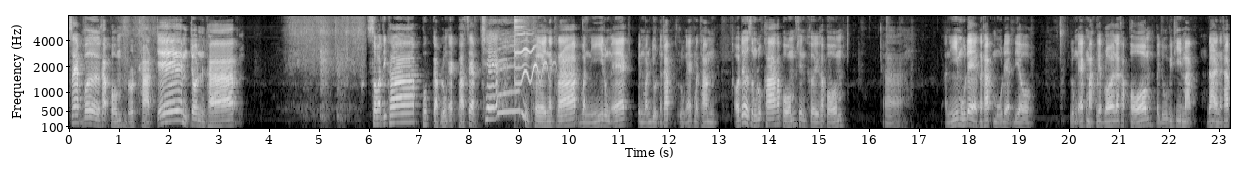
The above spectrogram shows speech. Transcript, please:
แซ่บเวอร์ครับผม รสชาติเจ้มจนครับ สวัสดีครับ พบกับลุงแอกพาแซบเช่นเคยนะครับ วันนี้ลุงแอกเป็นวันหยุดนะครับ ลุงแอกมาทำออเดอร์ส่งลูกค้าครับผม เช่นเคยครับผม อ่า อันนี้หมูแดดนะครับ หมูแดดเดียว ลุงแอกหมักเรียบร้อยแล้วครับผมไปดูวิธีหมักได้นะครับ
